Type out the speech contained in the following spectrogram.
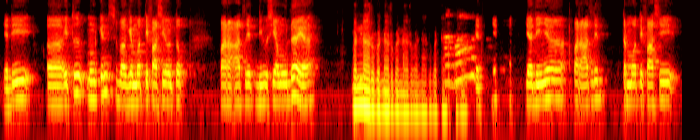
Jadi eh, itu mungkin sebagai motivasi untuk para atlet di usia muda ya. Benar, benar, benar, benar, benar. Jadinya, jadinya para atlet termotivasi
